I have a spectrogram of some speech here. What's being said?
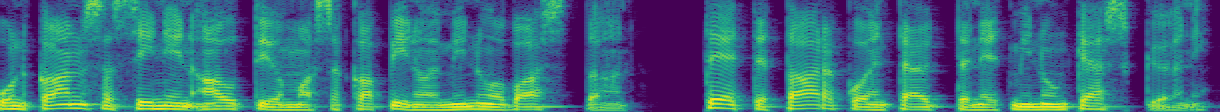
Kun kansa sinin autiomassa kapinoi minua vastaan, te ette tarkoin täyttäneet minun käskyäni,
